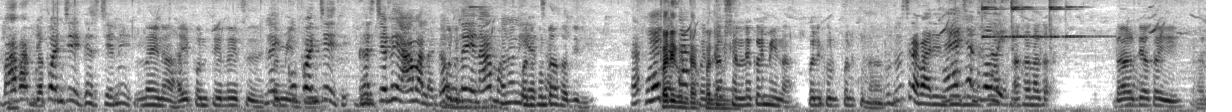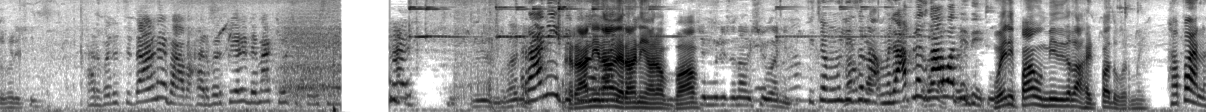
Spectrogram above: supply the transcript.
बाबा कुपनचे घरचे नाही? नाही ना हाय पण ते लयच नाही कमी आहे. कुपनचे. घरचे नाही आम्हाला. गहू नाही ना म्हणून पलीकडून याचं. टाका दिदी. हे? पलीकडून टाक पण पलीकडून. दर्शन लय कमी आहे ना. पलीकडून पलीकडून हा. दुसऱ्या बारी ह्याच्यात गहू आहे. नका नका. डाळ द्या काही हरभऱ्याची. हरभऱ्याची डाळ नाही बाबा हरभर पेरडे मागच्या वर्षी पाऊस नाही. राणी- राणी तिचं राणी नाव आहे राणी अरे बाप. तिच्या मुलीचं नाव शिवानी. तिच्या मुलीचं नाव म्हणजे आपल्याच गावात आहे ती. वहिनी पाहू मी त्याला हाईट पाहतो बरं मी. हा पहा ना.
